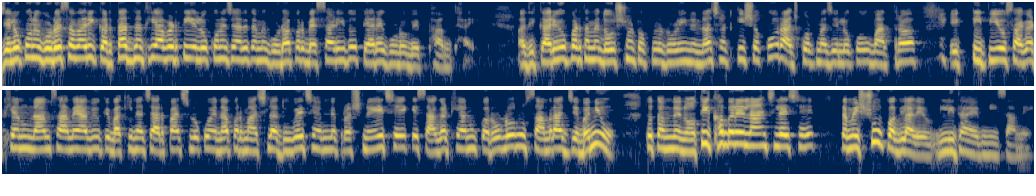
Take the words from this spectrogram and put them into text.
જે લોકોને ઘોડેસવારી કરતા જ નથી આવડતી, એ લોકોને જ્યારે તમે ઘોડા પર બેસાડી દો, ત્યારે ઘોડો બેફામ થાય. અધિકારીઓ પર તમે દોષનો ટોપલો ઢોળીને ન છટકી શકો. રાજકોટમાં જે લોકો માત્ર એક ટીપીઓ સાગઠિયાનું નામ સામે આવ્યું કે બાકીના ચાર પાંચ લોકો એના પર માછલા ધુવે છે, એમને પ્રશ્ન એ છે કે સાગઠિયાનું કરોડોનું સામ્રાજ્ય બન્યું તો તમને નહોતી ખબર એ લાંચ લે છે? તમે શું પગલાં લીધા એમની સામે?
